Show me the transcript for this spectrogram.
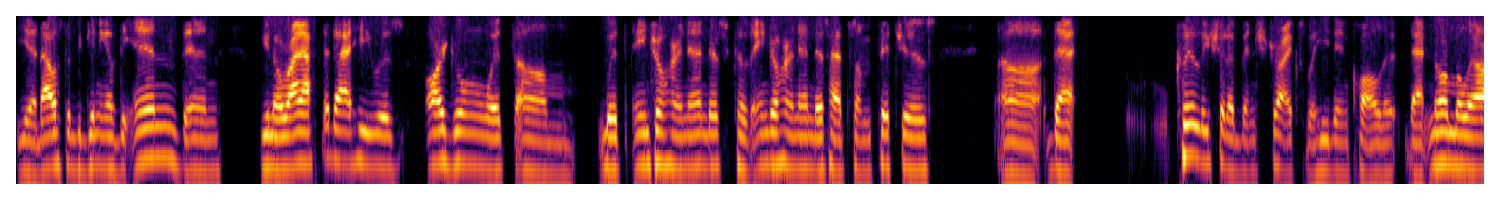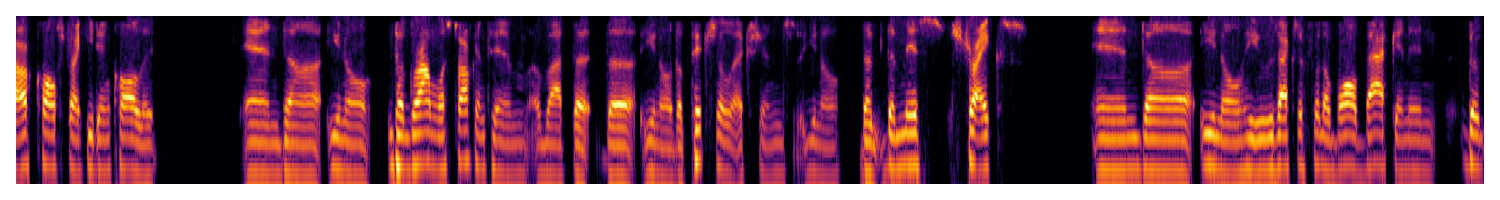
yeah, that was the beginning of the end. Then, you know, right after that, he was arguing with um with Angel Hernandez because Angel Hernandez had some pitches uh that clearly should have been strikes, but he didn't call it. That normally our call strike, he didn't call it. And uh, you know, Degrom was talking to him about the the you know the pitch selections, you know the the missed strikes and uh, you know he was asking for the ball back, and then the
